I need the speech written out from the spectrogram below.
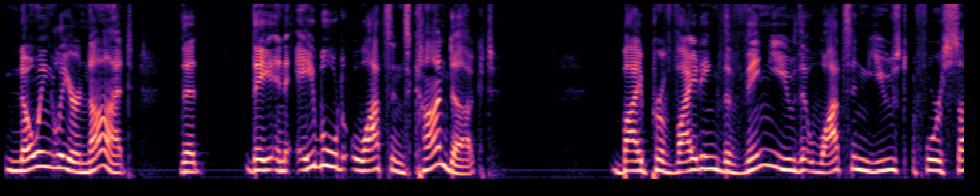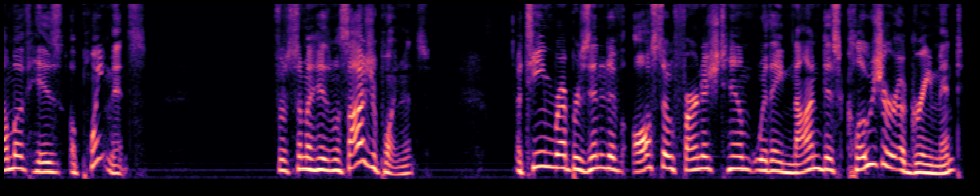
knowingly or not that they enabled Watson's conduct by providing the venue that Watson used for some of his appointments, for some of his massage appointments. A team representative also furnished him with a non disclosure agreement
